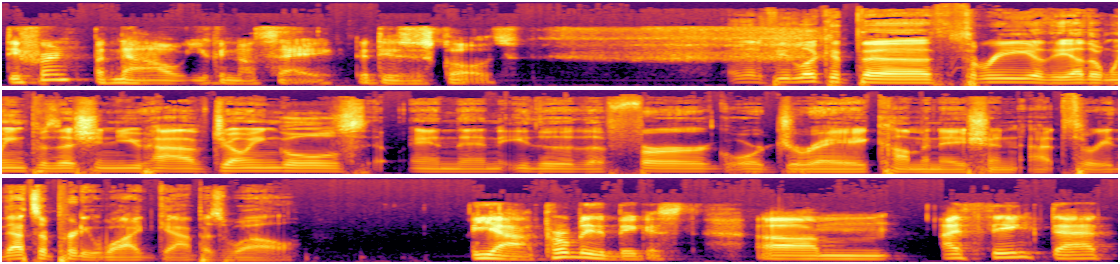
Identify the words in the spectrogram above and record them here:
different, but now you cannot say that this is close. And then if you look at the three or the other wing position, you have Joe Ingles and then either the Ferg or Dre combination at three. That's a pretty wide gap as well, Yeah, probably the biggest. Um, I think that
